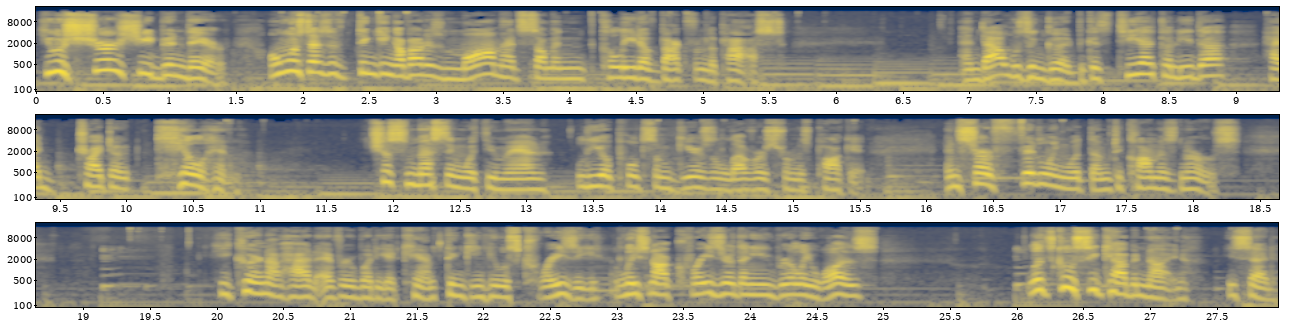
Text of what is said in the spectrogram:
He was sure she'd been there, almost as if thinking about his mom had summoned Callida back from the past. And that wasn't good because Tia Callida had tried to kill him. Just messing with you, man. Leo pulled some gears and levers from his pocket and started fiddling with them to calm his nerves. He couldn't have had everybody at camp thinking he was crazy, at least not crazier than he really was. Let's go see Cabin 9, he said.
